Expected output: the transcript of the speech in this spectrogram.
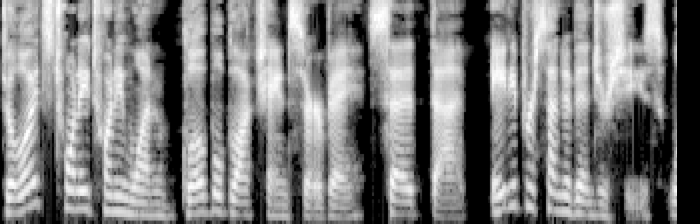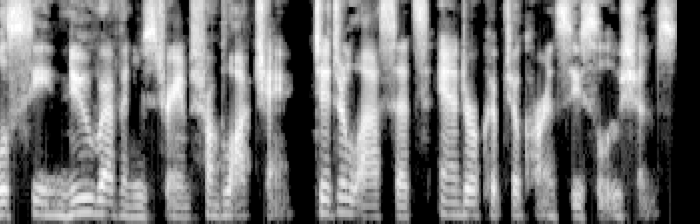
Deloitte's 2021 Global Blockchain Survey said that 80% of industries will see new revenue streams from blockchain, digital assets, and or cryptocurrency solutions.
